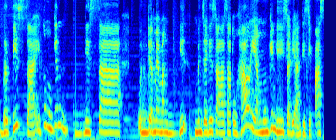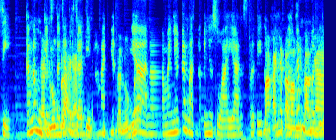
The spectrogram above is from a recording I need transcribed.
berpisah itu mungkin bisa udah memang bi- menjadi salah satu hal yang mungkin bisa diantisipasi karena mungkin lumrah saja ya. terjadi. Namanya, Dan lumrah. ya namanya kan masa penyesuaian seperti itu. Makanya kalau Bahkan misalnya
